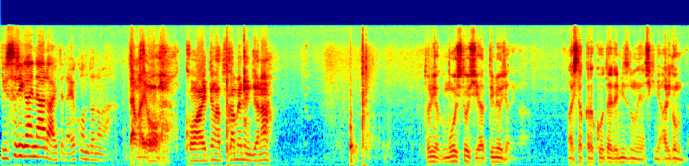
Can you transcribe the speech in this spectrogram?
ゆすりがいのある相手だよ今度のは。だがよこの相手がつかめねえんじゃな。とにかくもう一押しやってみようじゃねえか。明日から交代で水野の屋敷に張り込むんだ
